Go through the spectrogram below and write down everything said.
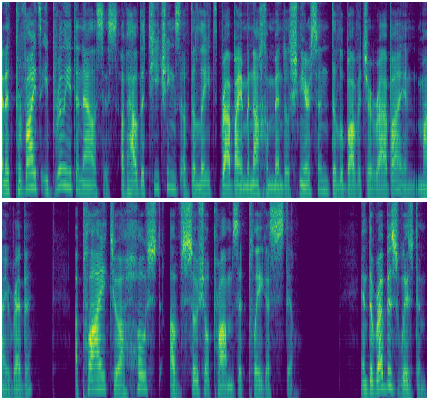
and it provides a brilliant analysis of how the teachings of the late Rabbi Menachem Mendel Schneerson, the Lubavitcher rabbi and my Rebbe, apply to a host of social problems that plague us still. In the Rebbe's wisdom,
